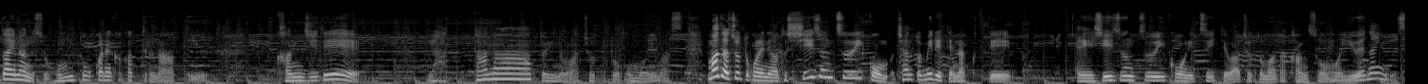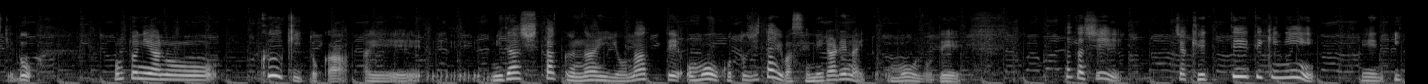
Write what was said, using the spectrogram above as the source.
大なんですよ本当お金かかってるなっていう感じでやったなというのはちょっと思います。まだちょっとこれね、私シーズン2以降ちゃんと見れてなくて、えー、シーズン2以降についてはちょっとまだ感想も言えないんですけど、本当にあの空気とか、えー、乱したくないよなって思うこと自体は責められないと思うので、ただし、じゃあ決定的に、えー、一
